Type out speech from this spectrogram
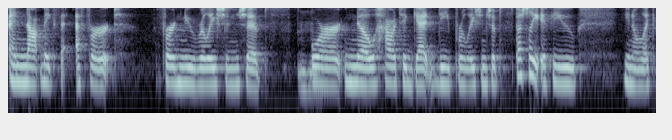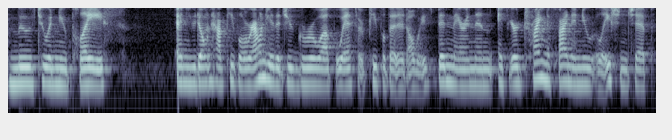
and not make the effort for new relationships mm-hmm. or know how to get deep relationships, especially if you, you know, like move to a new place and you don't have people around you that you grew up with or people that had always been there. And then if you're trying to find a new relationship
